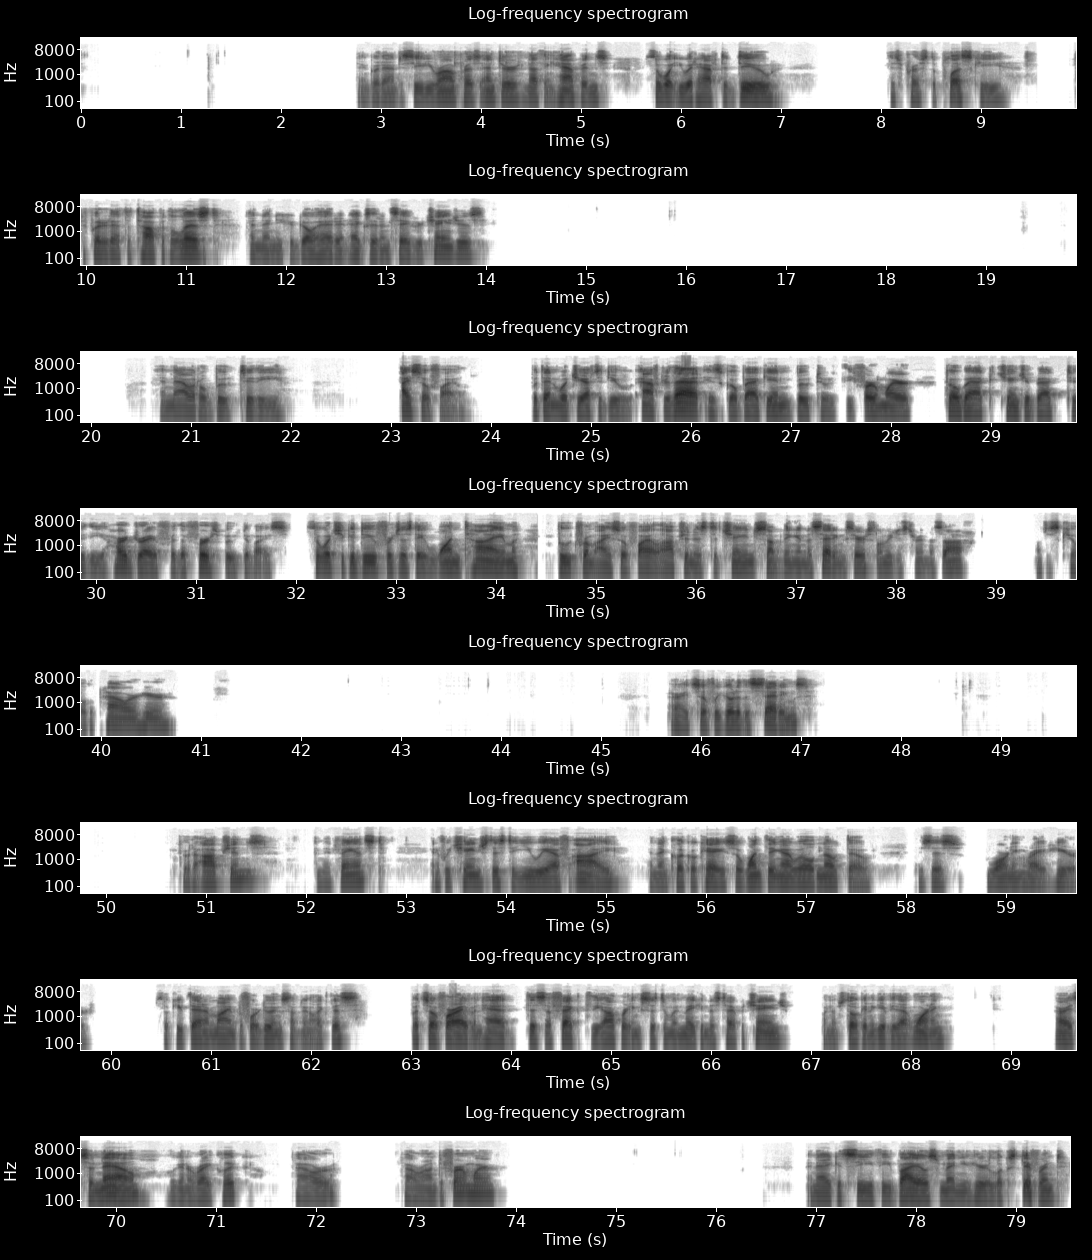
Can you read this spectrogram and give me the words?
then go down to CD-ROM, press enter, nothing happens. So what you would have to do is press the plus key to put it at the top of the list, and then you could go ahead and exit and save your changes. And now it'll boot to the ISO file. But then what you have to do after that is go back in, boot to the firmware, go back, change it back to the hard drive for the first boot device. So what you could do for just a one-time boot from ISO file option is to change something in the settings here. So let me just turn this off. I'll just kill the power here. All right, so if we go to the settings, go to options and advanced, and if we change this to UEFI and then click OK, so one thing I will note though, is this warning right here. So keep that in mind before doing something like this. But so far I haven't had this affect the operating system when making this type of change, but I'm still going to give you that warning. All right, so now we're going to right click, power, power on to firmware. And now you can see the BIOS menu here looks different.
